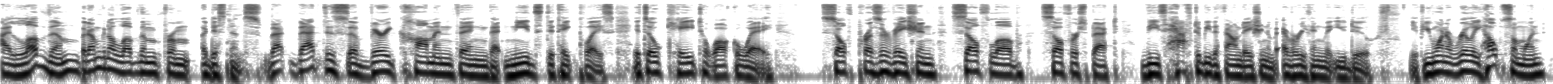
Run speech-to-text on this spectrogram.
I love them, but I'm going to love them from a distance. That that is a very common thing that needs to take place. It's okay to walk away. Self-preservation, self-love, self-respect, these have to be the foundation of everything that you do. If you want to really help someone,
